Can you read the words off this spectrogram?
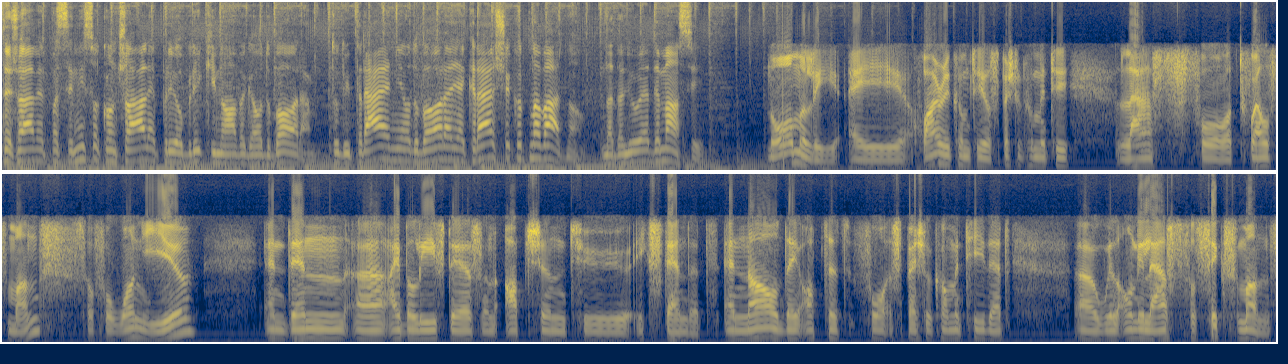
Težave pa se niso končale pri obliki novega odbora. Tudi trajanje odbora je krajše kot navadno, nadaljuje Demasi. Normally, a inquiry committee or special committee lasts for 12 months, so for one year, and then uh, I believe there's an option to extend it. And now they opted for a special committee that uh, will only last for six months.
